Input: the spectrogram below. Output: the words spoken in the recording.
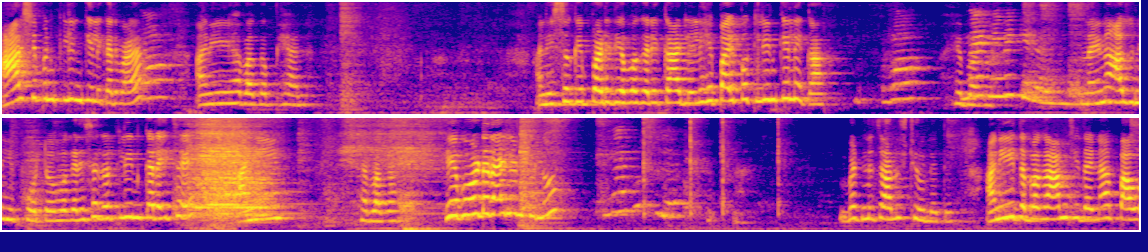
आरशे पण क्लीन केले का रे बाळा? आणि हे बघा फॅन आणि सगळे पडदे वगैरे काढलेले. हे पाईप क्लीन केले का? हे बघा. नाही ना अजून हे फोटो वगैरे सगळं क्लीन करायचंय. आणि हे बघा हे बोर्ड राहिले ना पिलू बटन चालूच ठेवले ते आणि इथं बघा आमची इथं ना पाव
